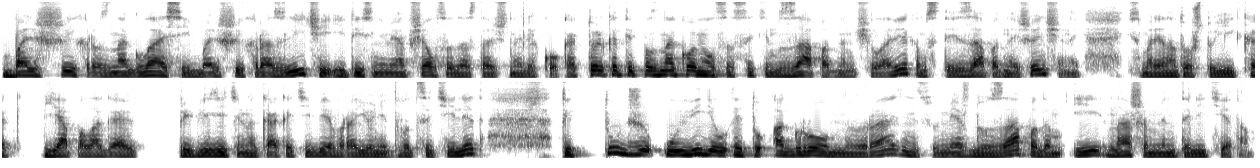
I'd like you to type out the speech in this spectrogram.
больших разногласий, больших различий, и ты с ними общался достаточно легко. Как только ты познакомился с этим западным человеком, с этой западной женщиной, несмотря на то, что ей, как я полагаю, приблизительно как и тебе в районе 20 лет, ты тут же увидел эту огромную разницу между Западом и нашим менталитетом.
